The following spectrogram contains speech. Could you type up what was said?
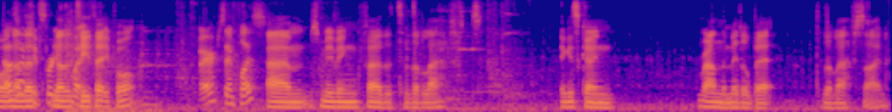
Oh, that another, another T-34. Where? Same place? Um, it's moving further to the left. I think it's going around the middle bit to the left side.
